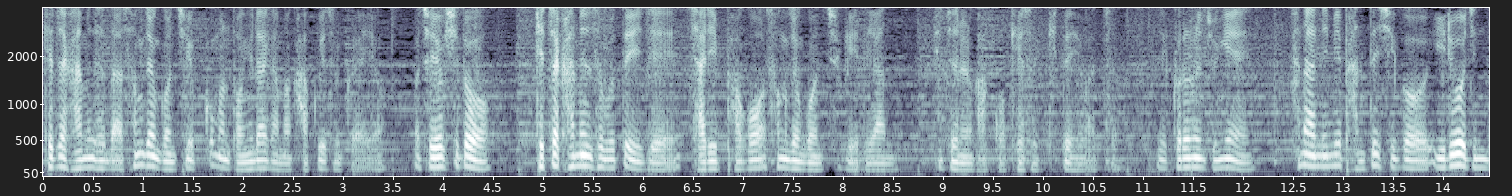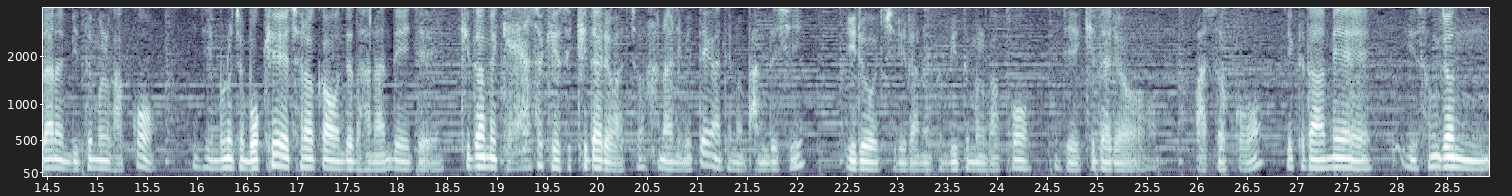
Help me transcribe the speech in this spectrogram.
개척하면서 다 성전 건축의 꿈은 동일하게 아마 갖고 있을 거예요. 저 역시도 개척하면서부터 이제 자립하고 성전 건축에 대한 비전을 갖고 계속 기도해 왔죠. 그러는 중에 하나님이 반드시 그 이루어진다는 믿음을 갖고 이제 물론 저 목회 철학 가운데도 하나인데 이제 기도하면 계속해서 기다려 왔죠. 하나님이 때가 되면 반드시 이루어지리라는 그 믿음을 갖고 이제 기다려 왔었고 그 다음에 이 성전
